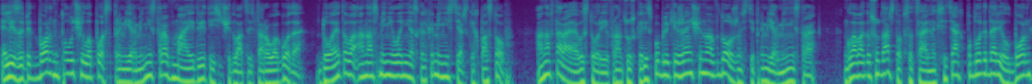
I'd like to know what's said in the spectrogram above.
Элизабет Борн получила пост премьер-министра в мае 2022 года. До этого она сменила несколько министерских постов. Она вторая в истории Французской республики женщина в должности премьер-министра. Глава государства в социальных сетях поблагодарил Борн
